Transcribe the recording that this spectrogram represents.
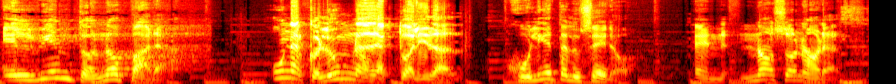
El viento no para. Una columna de actualidad. Julieta Lucero. En No Son Horas.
